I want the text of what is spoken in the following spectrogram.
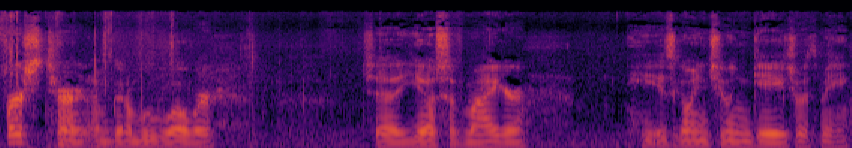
First turn, I'm going to move over to Josef Meiger. He is going to engage with me.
